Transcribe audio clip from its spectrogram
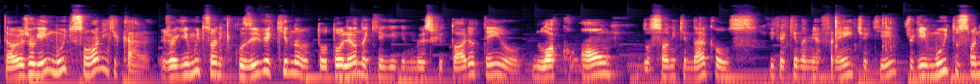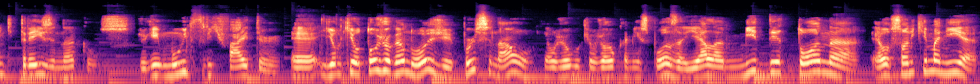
Então eu joguei muito Sonic, cara. Eu joguei muito Sonic. Inclusive aqui no. Tô, tô olhando aqui, aqui, no meu escritório, eu tenho Lock On do Sonic Knuckles. Fica aqui na minha frente aqui. Joguei muito Sonic 3 e Knuckles. Joguei muito Street Fighter. É, e o que eu tô jogando hoje, por sinal, é um jogo que eu jogo com a minha esposa e ela me detona. É o Sonic Mania.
